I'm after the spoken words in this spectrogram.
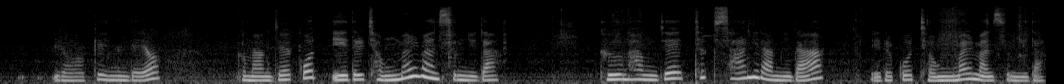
이렇게 있는데요. 금항제 꽃 얘들 정말 많습니다. 금항제 특상이랍니다. 얘들 꽃 정말 많습니다.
